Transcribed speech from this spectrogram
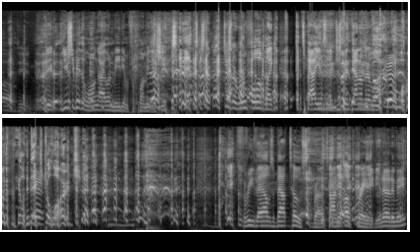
Oh, dude. Dude, you should be the Long Island medium for plumbing issues. just, a, just a room full of like Italians that have just been down on their luck. the Long Island extra large. Three valves about toast, bro. Time to upgrade. You know what I mean?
